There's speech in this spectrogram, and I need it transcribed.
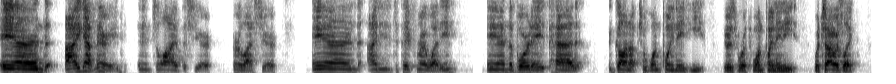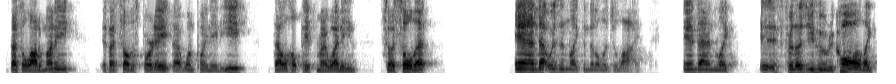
and I got married in July of this year or last year, and I needed to pay for my wedding, and the Bored Ape had gone up to one point eight ETH. It was worth one point eight ETH, which I was like, that's a lot of money. If I sell this Bored Ape at one point eight ETH, that will help pay for my wedding. So I sold it, and that was in like the middle of July, and then like if, for those of you who recall, like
